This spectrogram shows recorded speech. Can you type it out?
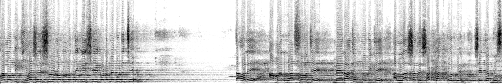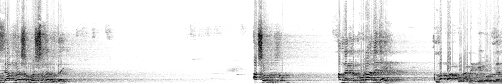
মানব ইতিহাসের শুরু লগ্ন থেকে সেই ঘটনা ঘটেছে। তাহলে আমার রাসুল যে মেরাজুল নবীতে আল্লাহর সাথে সাক্ষাৎ করবেন, সেটা বুঝতে আপনার সমস্যাটা কোথায়? আসুন, আমরা একটা কোরআনে যাই। আল্লাহ পাক কোরআনে কি বললেন?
